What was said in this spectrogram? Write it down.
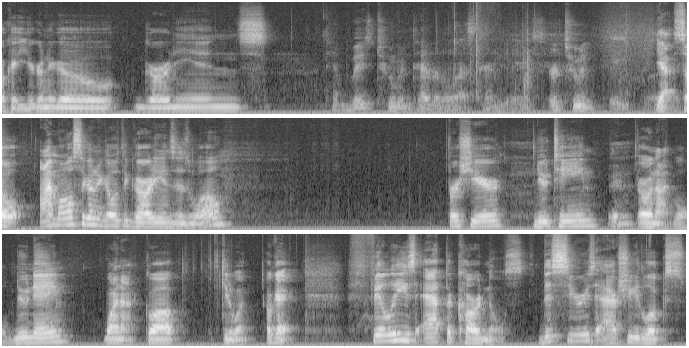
Okay, you're going to go Guardians. Tampa Bay's two and ten in the last ten games, or two and eight. Yeah, so I'm also going to go with the Guardians as well. First year, new team, Yeah. or not, well, new name. Why not? Go out, get a win. Okay, Phillies at the Cardinals. This series actually looks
